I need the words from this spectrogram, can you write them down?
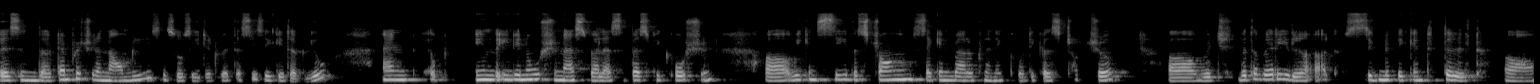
is in the temperature anomalies associated with the CCKW. And in the Indian Ocean as well as the Pacific Ocean, uh, we can see the strong second baroclinic vertical structure, uh, which with a very significant tilt, uh,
